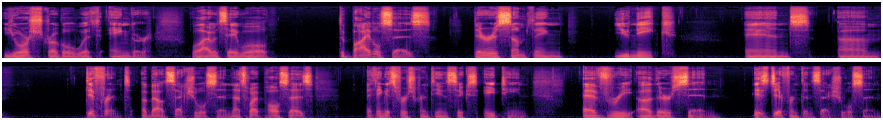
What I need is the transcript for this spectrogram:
your struggle with anger? Well, I would say, well, the Bible says there is something unique and um, different about sexual sin. That's why Paul says, I think it's 1 Corinthians 6 18, every other sin is different than sexual sin.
